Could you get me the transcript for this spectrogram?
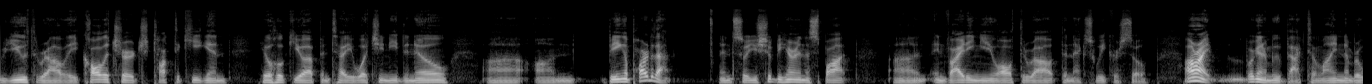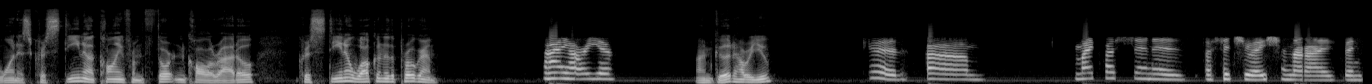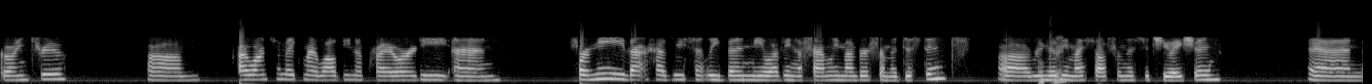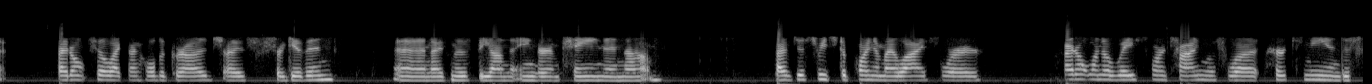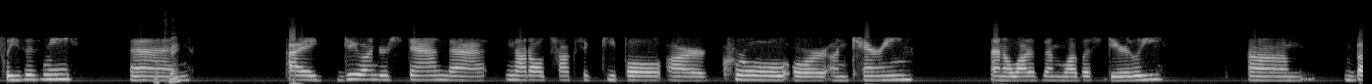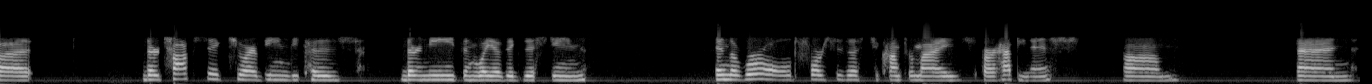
youth rally. Call the church, talk to Keegan. He'll hook you up and tell you what you need to know uh, on being a part of that. And so you should be hearing the spot uh, inviting you all throughout the next week or so. All right, we're going to move back to line number one. Is Christina calling from Thornton, Colorado? Christina, welcome to the program. Hi, how are you? I'm good. How are you? Good. Um, my question is a situation that I've been going through. Um, I want to make my well being a priority, and for me, that has recently been me loving a family member from a distance, uh, removing okay. myself from the situation. And I don't feel like I hold a grudge. I've forgiven, and I've moved beyond the anger and pain. And um, I've just reached a point in my life where I don't want to waste more time with what hurts me and displeases me. And okay. I do understand that not all toxic people are cruel or uncaring, and a lot of them love us dearly. Um, but they're toxic to our being because their needs and way of existing in the world forces us to compromise our happiness. Um, and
